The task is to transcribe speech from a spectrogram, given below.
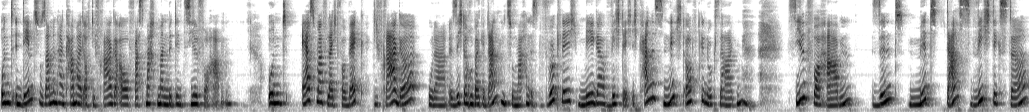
Und in dem Zusammenhang kam halt auch die Frage auf, was macht man mit den Zielvorhaben? Und erstmal vielleicht vorweg, die Frage oder sich darüber Gedanken zu machen, ist wirklich mega wichtig. Ich kann es nicht oft genug sagen. Zielvorhaben sind mit das wichtigste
